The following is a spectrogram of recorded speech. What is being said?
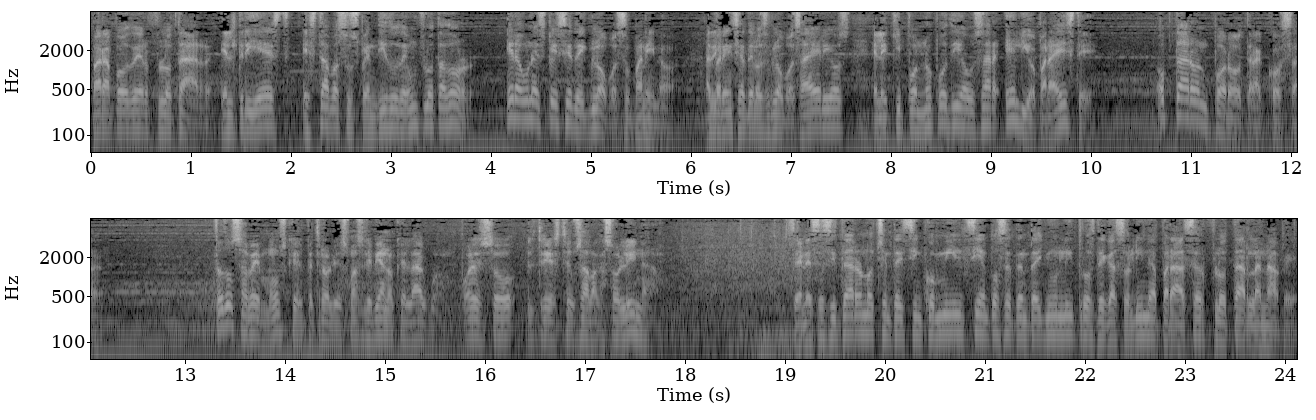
Para poder flotar, el Trieste estaba suspendido de un flotador. Era una especie de globo submarino. A diferencia de los globos aéreos, el equipo no podía usar helio para este. Optaron por otra cosa. Todos sabemos que el petróleo es más liviano que el agua, por eso el Trieste usaba gasolina. Se necesitaron 85.171 litros de gasolina para hacer flotar la nave,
